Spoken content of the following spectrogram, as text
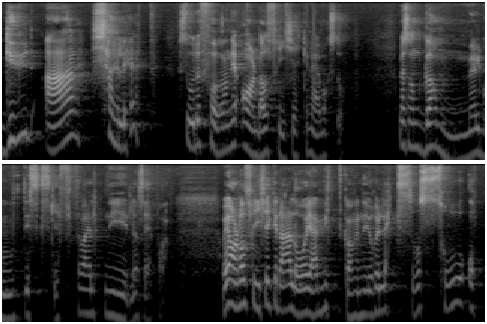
Gud er kjærlighet, sto det foran i Arendal frikirke da jeg vokste opp. Med sånn gammel, gotisk skrift. Det var helt nydelig å se på. Og I Arendal frikirke der lå jeg midtgangen og gjorde lekser og så opp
